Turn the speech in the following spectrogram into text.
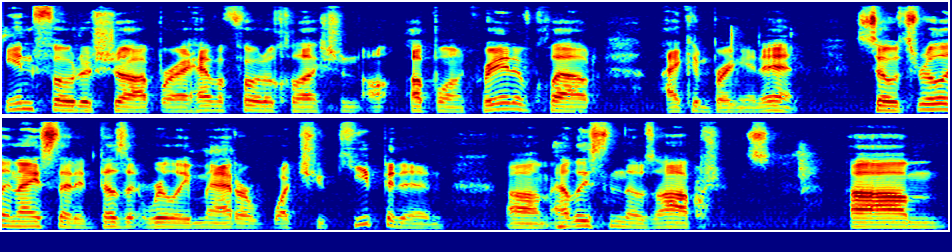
in Photoshop or I have a photo collection up on Creative Cloud, I can bring it in. So it's really nice that it doesn't really matter what you keep it in, um, at least in those options. Um,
